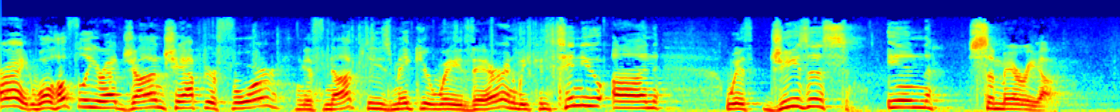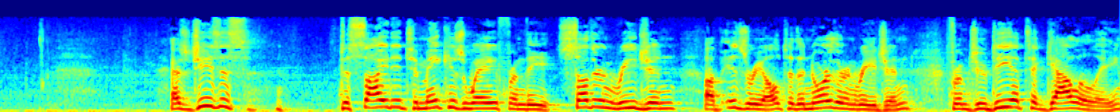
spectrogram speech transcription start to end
right, well, hopefully you're at John chapter 4. If not, please make your way there. And we continue on with Jesus in Samaria. As Jesus decided to make his way from the southern region of Israel to the northern region, from Judea to Galilee,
